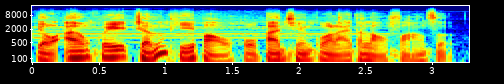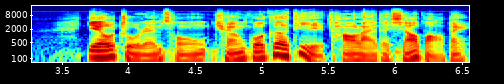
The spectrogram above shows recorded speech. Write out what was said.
有安徽整体保护搬迁过来的老房子，也有主人从全国各地淘来的小宝贝。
